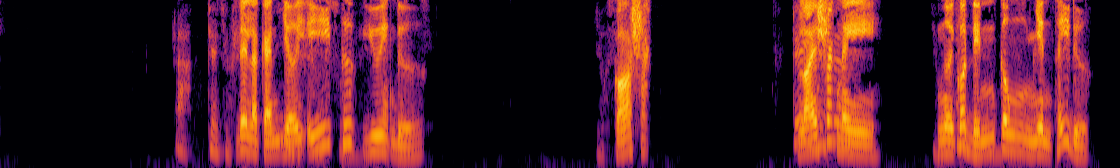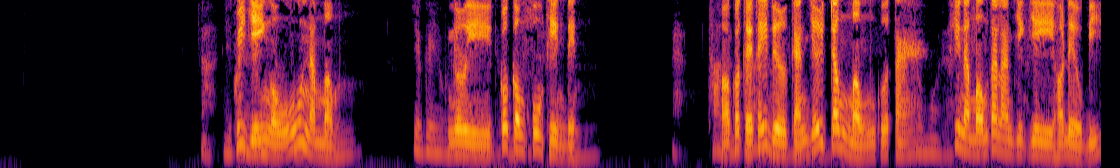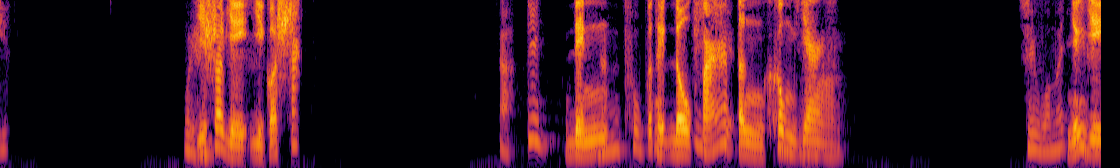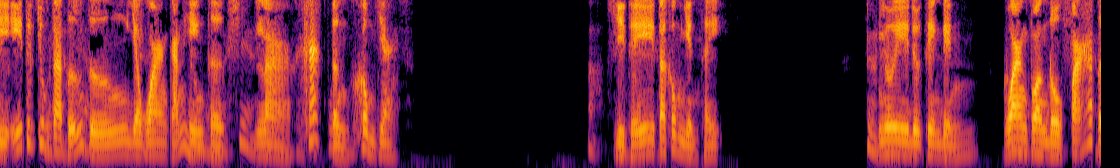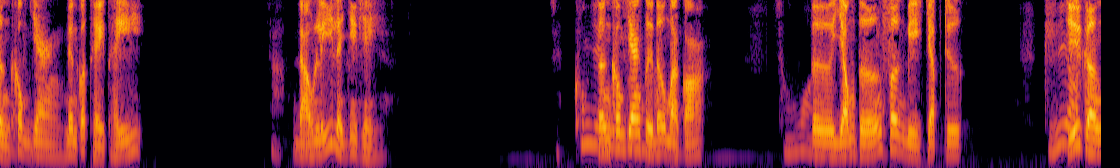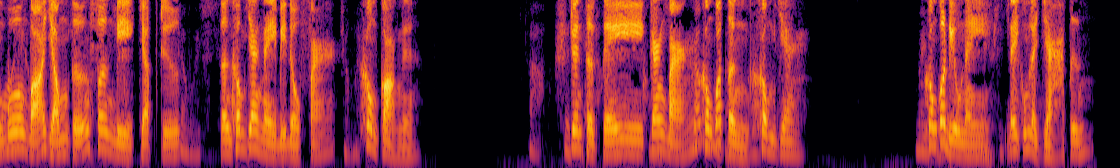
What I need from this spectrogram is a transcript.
Đây là cảnh giới ý thức duyên được. Có sắc. Loại sắc này người có định công nhìn thấy được. Quý vị ngủ nằm mộng. Người có công phu thiền định. Họ có thể thấy được cảnh giới trong mộng của ta. Khi nằm mộng ta làm việc gì họ đều biết. Vì sao vậy? Vì có sắc. Định có thể đột phá tầng không gian những gì ý thức chúng ta tưởng tượng và hoàn cảnh hiện thực là khác tầng không gian. Vì thế ta không nhìn thấy. Người được thiền định hoàn toàn đột phá từng không gian nên có thể thấy. Đạo lý là như vậy. Từng không gian từ đâu mà có? Từ vọng tưởng phân biệt chấp trước chỉ cần buông bỏ vọng tưởng phân biệt chập trước, tầng không gian này bị đột phá, không còn nữa. Trên thực tế, căn bản không có tầng không gian. Không có điều này, đây cũng là giả tướng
